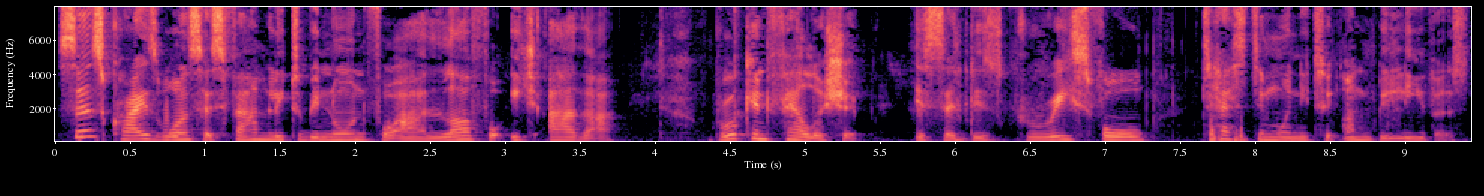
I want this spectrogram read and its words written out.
Since Christ wants his family to be known for our love for each other, broken fellowship is a disgraceful testimony to unbelievers.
